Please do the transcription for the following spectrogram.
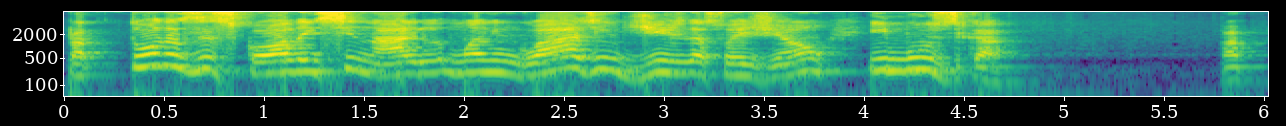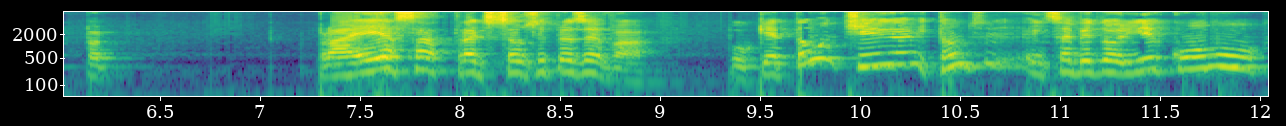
para todas as escolas ensinarem uma linguagem indígena da sua região e música. Para essa tradição se preservar. Porque é tão antiga e tão em sabedoria como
